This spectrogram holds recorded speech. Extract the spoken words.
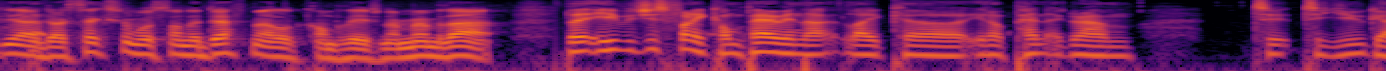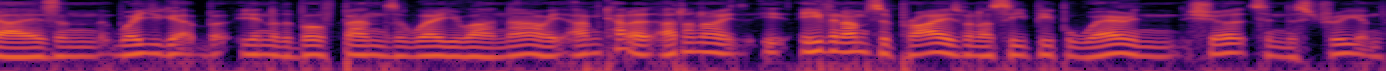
Yeah, Dissection was on the death metal compilation. I remember that. But it was just funny comparing that, like uh, you know, Pentagram to to you guys, and where you get, you know, the both bands are where you are now. I'm kind of, I don't know, it, it, even I'm surprised when I see people wearing shirts in the street. and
